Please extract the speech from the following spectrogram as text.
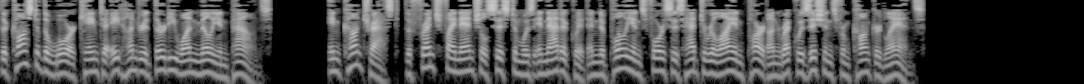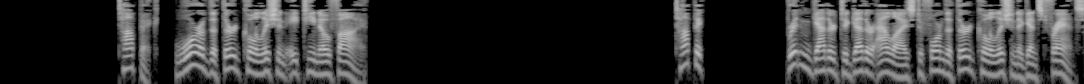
The cost of the war came to £831 million. In contrast, the French financial system was inadequate and Napoleon's forces had to rely in part on requisitions from conquered lands. War of the Third Coalition 1805 Britain gathered together allies to form the Third Coalition against France.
